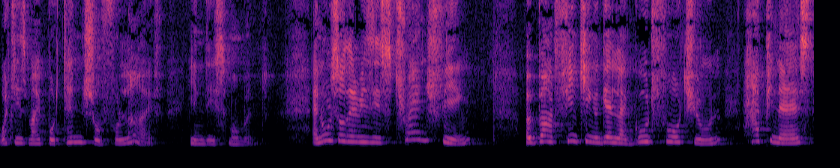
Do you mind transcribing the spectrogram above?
What is my potential for life in this moment? And also, there is this strange thing about thinking again like good fortune, happiness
